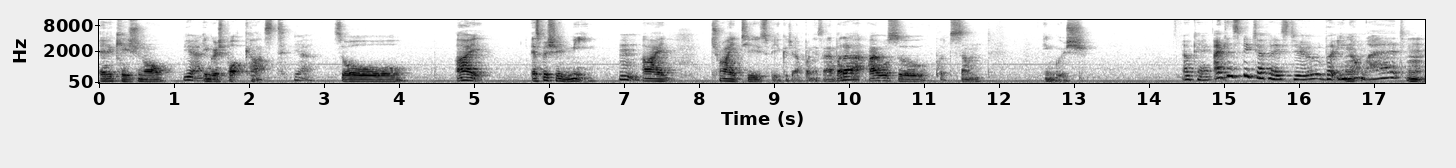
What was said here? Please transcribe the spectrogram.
educational Yeah. English podcast. Yeah. So I, especially me, Mm. I try to speak Japanese, uh, but I, I also put some English. Okay. I can speak Japanese too, but you know Mm. what? Mm.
